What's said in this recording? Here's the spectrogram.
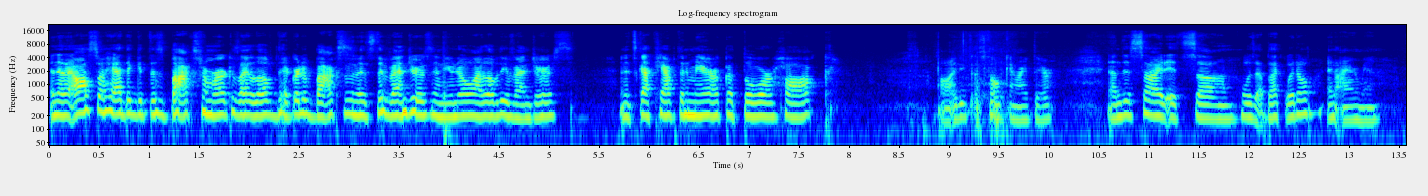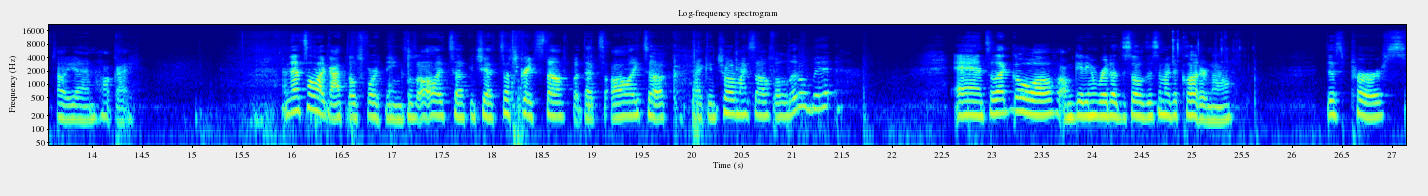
And then I also had to get this box from her because I love decorative boxes and it's the Avengers and you know I love the Avengers. And it's got Captain America, Thor, Hawk. Oh, I think that's Falcon right there. And on this side it's, um, what was that, Black Widow and Iron Man. Oh yeah, and Hawkeye. And that's all I got, those four things. Those all I took. And she had such great stuff, but that's all I took. I controlled myself a little bit. And to let go of, I'm getting rid of this. Oh, this is my declutter now. This purse.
